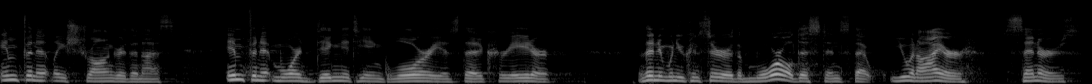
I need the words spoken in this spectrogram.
infinitely stronger than us, infinite more dignity and glory as the Creator. And then when you consider the moral distance that you and I are sinners,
